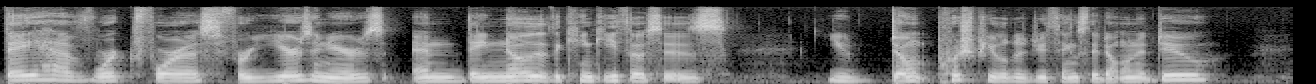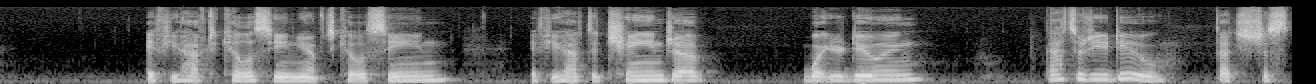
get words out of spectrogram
they have worked for us for years and years, and they know that the kink ethos is you don't push people to do things they don't want to do. If you have to kill a scene, you have to kill a scene. If you have to change up what you're doing, that's what you do. That's just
